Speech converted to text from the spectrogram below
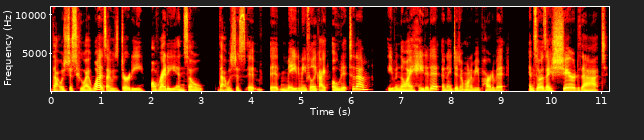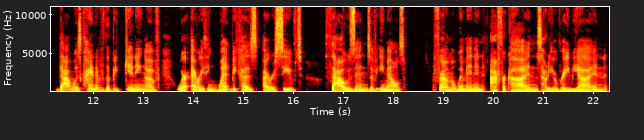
that was just who I was. I was dirty already. And so that was just it it made me feel like I owed it to them even though I hated it and I didn't want to be a part of it. And so as I shared that, that was kind of the beginning of where everything went because I received thousands of emails from women in Africa and Saudi Arabia and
